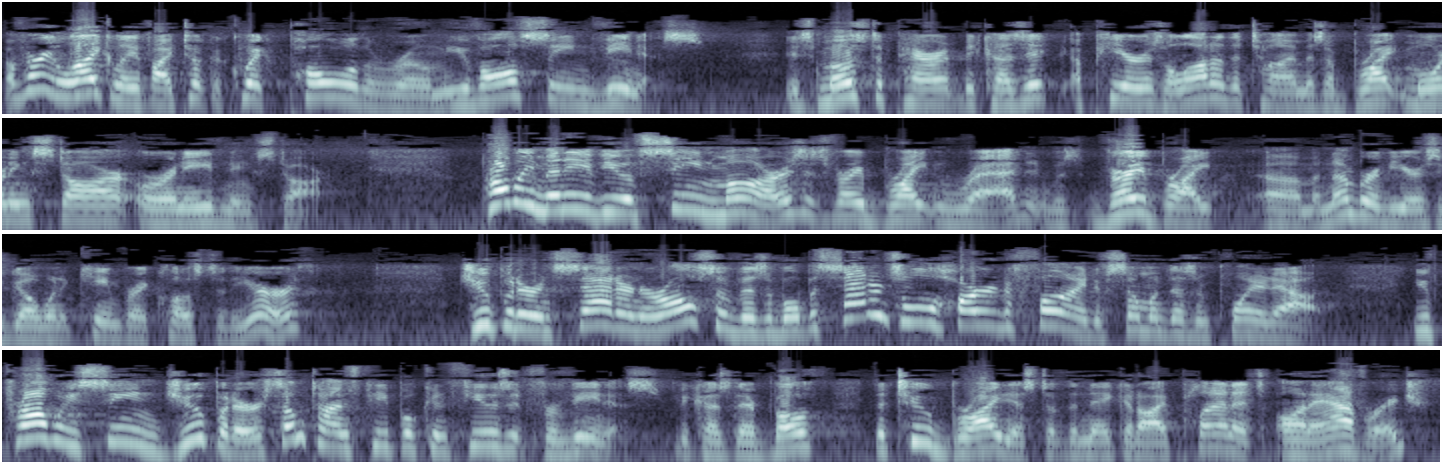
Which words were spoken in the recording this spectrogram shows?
Now, very likely, if I took a quick poll of the room, you've all seen Venus. It's most apparent because it appears a lot of the time as a bright morning star or an evening star. Probably many of you have seen Mars. It's very bright and red. It was very bright um, a number of years ago when it came very close to the Earth. Jupiter and Saturn are also visible, but Saturn's a little harder to find if someone doesn't point it out. You've probably seen Jupiter. Sometimes people confuse it for Venus because they're both the two brightest of the naked eye planets on average.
